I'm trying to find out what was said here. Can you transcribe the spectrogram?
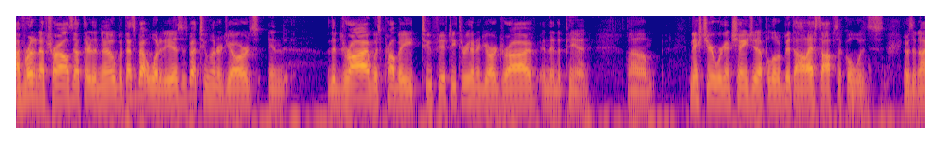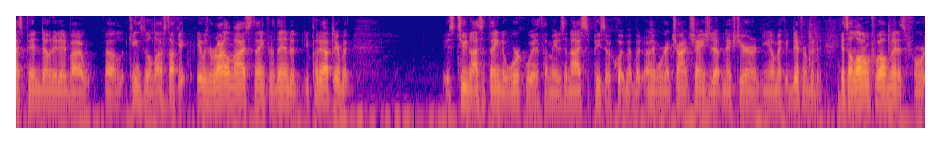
I've run enough trials out there to know, but that's about what it is. It's about 200 yards, and the drive was probably 250, 300 yard drive, and then the pin. Um, next year we're going to change it up a little bit. The last obstacle was it was a nice pin donated by uh, Kingsville Livestock. It, it was a real nice thing for them to you put out there, but it's too nice a thing to work with. I mean, it's a nice piece of equipment, but I think we're going to try and change it up next year and you know make it different. But it's a long 12 minutes for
